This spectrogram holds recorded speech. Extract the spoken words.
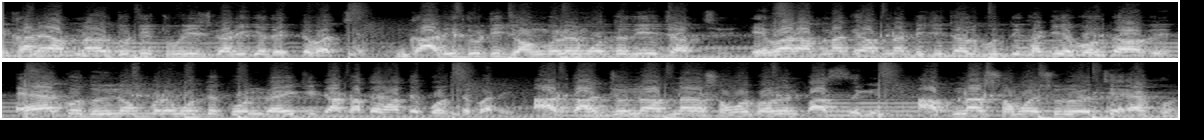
এখানে আপনারা দুটি টুরিস্ট গাড়িকে দেখতে পাচ্ছেন। গাড়ি দুটি জঙ্গলের মধ্যে দিয়ে যাচ্ছে। এবার আপনাকে আপনার ডিজিটাল বুদ্ধি খাটিয়ে বলতে হবে, এক ও দুই নম্বরের মধ্যে কোন গাড়িটি ডাকাতের হাতে পড়তে পারে। আর তার জন্য আপনারা সময় পাবেন পাঁচ সেকেন্ড। আপনার সময় শুরু হচ্ছে এখন।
